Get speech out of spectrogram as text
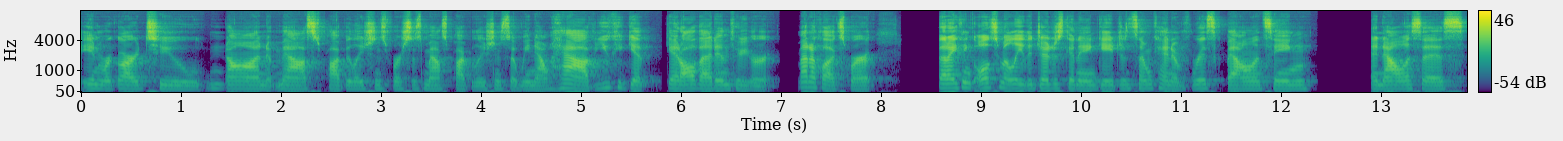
in regard to non-masked populations versus masked populations that we now have. You could get get all that in through your medical expert. But I think ultimately the judge is going to engage in some kind of risk balancing analysis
